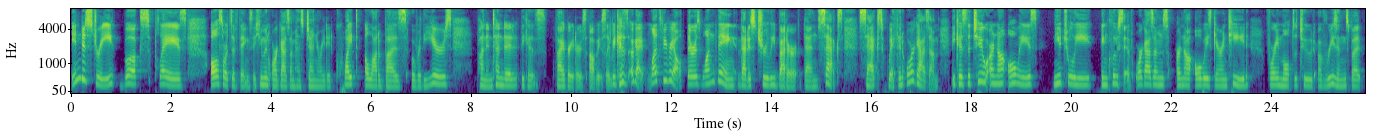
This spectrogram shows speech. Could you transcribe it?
industry, books, plays, all sorts of things. The human orgasm has generated quite a lot of buzz over the years, pun intended, because vibrators, obviously. Because, okay, let's be real. There is one thing that is truly better than sex sex with an orgasm, because the two are not always mutually inclusive. Orgasms are not always guaranteed for a multitude of reasons, but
